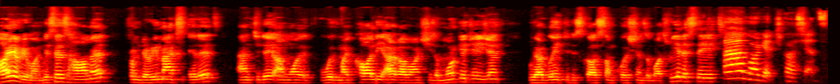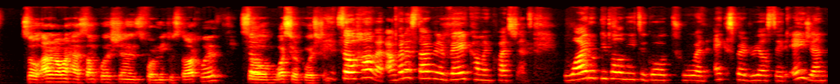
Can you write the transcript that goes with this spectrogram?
Hi everyone, this is Hamed from the Remax Elite and today I'm with my colleague Arghavan. She's a mortgage agent. We are going to discuss some questions about real estate. And mortgage questions. So Arghavan has some questions for me to start with. So, so what's your question? So Hamed, I'm going to start with a very common question why do people need to go through an expert real estate agent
